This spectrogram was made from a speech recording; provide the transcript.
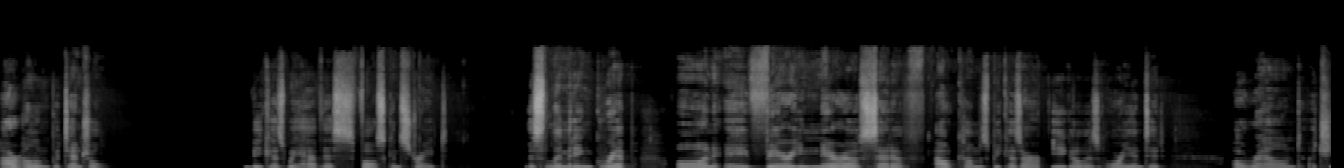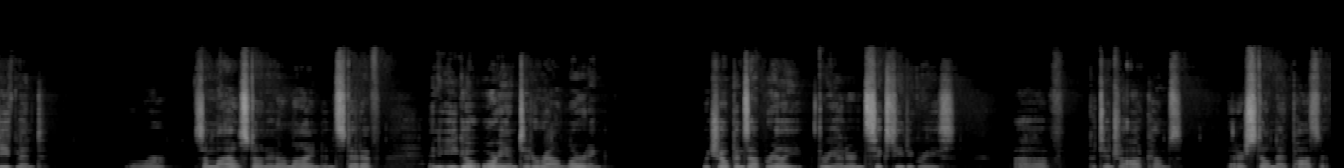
our own potential because we have this false constraint, this limiting grip on a very narrow set of outcomes because our ego is oriented around achievement or some milestone in our mind instead of an ego oriented around learning which opens up really 360 degrees of potential outcomes that are still net positive.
